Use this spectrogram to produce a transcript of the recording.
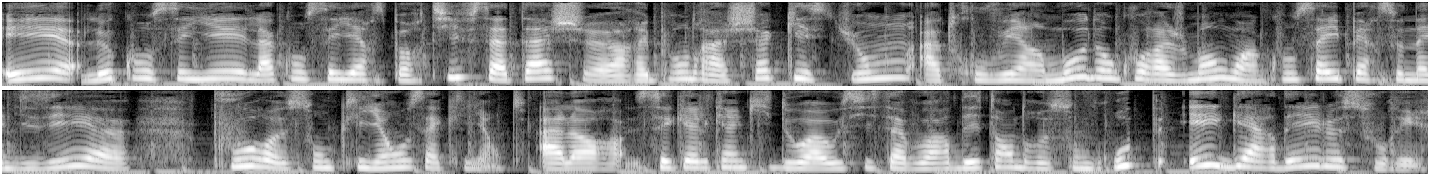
et le conseiller, la conseillère sportive s'attache à répondre à chaque question, à trouver un mot d'encouragement ou un conseil personnalisé euh, pour son client ou sa cliente. Alors c'est quelqu'un qui doit aussi savoir détendre son groupe et garder le sourire.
